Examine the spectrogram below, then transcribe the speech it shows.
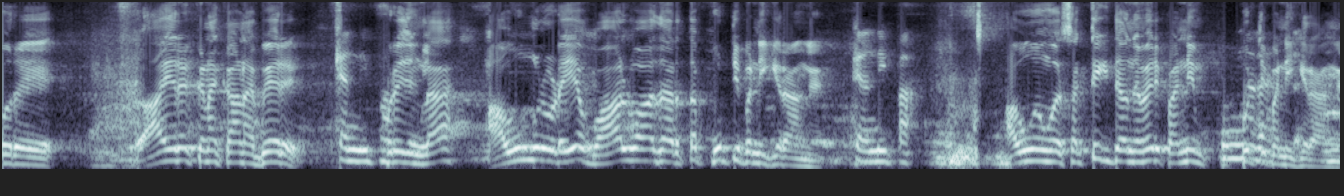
ஒரு ஆயிரக்கணக்கான பேர் புரியுதுங்களா? அவங்களுடைய வாழ்வாதாரத்தை பூர்த்தி பண்ணிக்கிறாங்க. கண்டிப்பா. அவங்கவுங்க சக்திக்கு தகுந்த மாதிரி பண்ணி பூர்த்தி பண்ணிக்கிறாங்க.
